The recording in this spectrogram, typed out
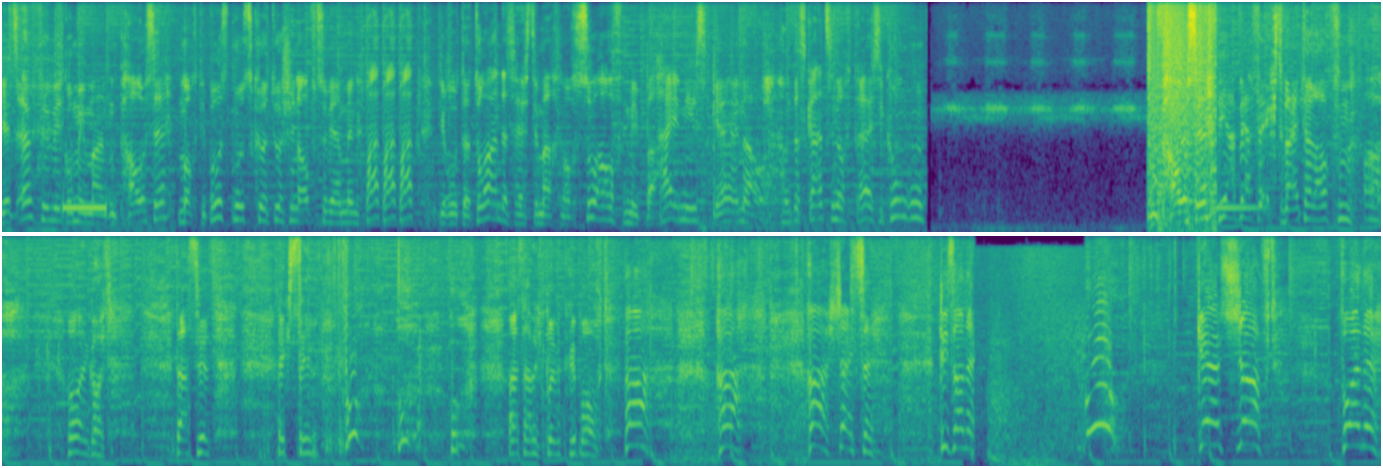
Jetzt öffnen wir Gummimanden Pause, macht die Brustmuskulatur schön aufzuwärmen, pat, pat, pat, die Rotatoren, das heißt wir machen auch so auf mit Bahainis, genau. Und das Ganze noch 3 Sekunden. Pause. Ja, perfekt. Weiterlaufen. Oh, oh mein Gott. Das wird extrem. Puh, puh. Das habe ich gebraucht. Ah, ah, ah, scheiße. Die Sonne. Uh, geschafft. Freunde,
